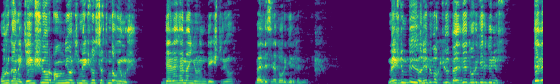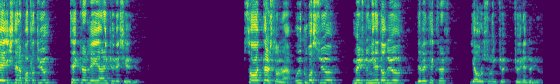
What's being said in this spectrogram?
urganı gevşiyor, anlıyor ki Mecnun sırtında uyumuş. Deve hemen yönünü değiştiriyor, beldesine doğru geri dönüyor. Mecnun bir uyanıyor, bir bakıyor, beldeye doğru geri dönüyorsun. Deve iki tane patlatıyor, tekrar Leyla'nın köyüne çeviriyor. Saatler sonra uyku basıyor, Mecnun yine dalıyor, deve tekrar yavrusunun kö- köyüne dönüyor.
